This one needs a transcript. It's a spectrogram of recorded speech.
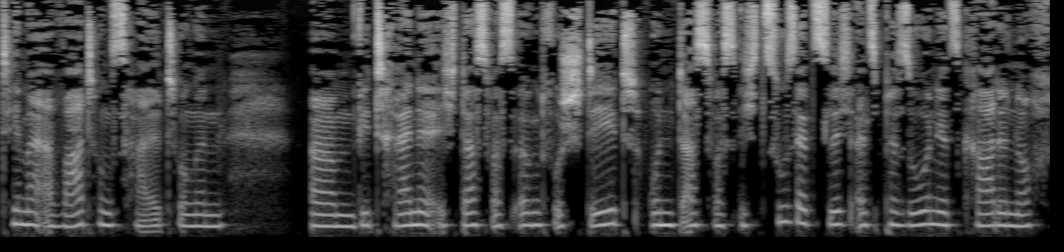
Thema Erwartungshaltungen ähm, wie trenne ich das, was irgendwo steht und das, was ich zusätzlich als Person jetzt gerade noch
